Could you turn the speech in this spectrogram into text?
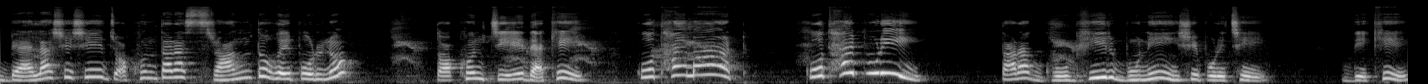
বেলা শেষে যখন তারা শ্রান্ত হয়ে পড়ল, তখন চেয়ে দেখে, কোথায় মাঠ? কোথায় পুরী? তারা গভীর বনে এসে পড়েছে। দেখে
